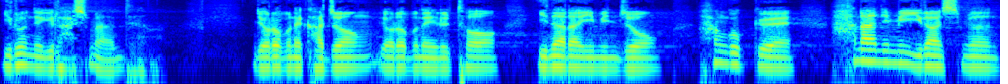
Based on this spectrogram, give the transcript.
이런 얘기를 하시면 안 돼요. 여러분의 가정, 여러분의 일터, 이 나라 이 민족, 한국교회 하나님이 일하시면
